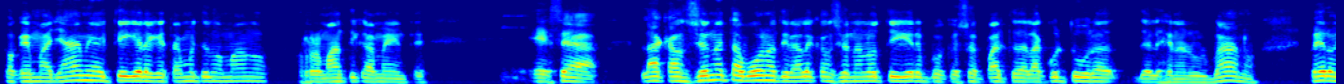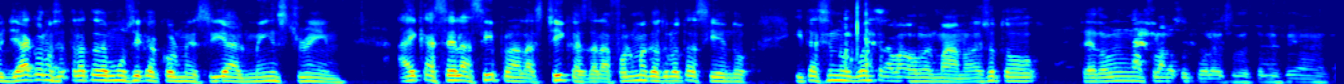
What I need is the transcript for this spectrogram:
Porque en Miami hay tigres que están metiendo manos románticamente. O sea, la canción está buena, tirarle canciones a los tigres, porque eso es parte de la cultura del género urbano. Pero ya cuando se trata de música comercial, mainstream, hay que hacerla así para las chicas, de la forma que tú lo estás haciendo, y estás haciendo un buen trabajo, mi hermano. Eso todo, te doy un aplauso por eso, definitivamente.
